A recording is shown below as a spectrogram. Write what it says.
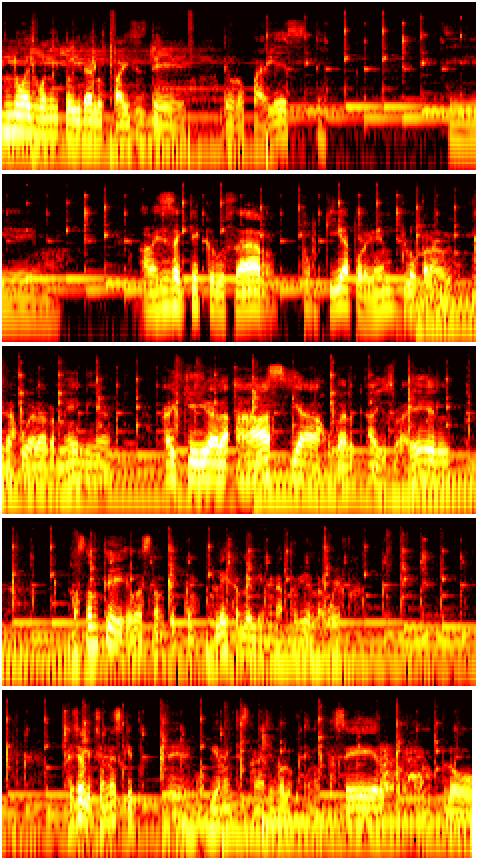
no es bonito ir a los países de, Europa del Este. Eh, a veces hay que cruzar Turquía por ejemplo para ir a jugar a Armenia hay que ir a, Asia a jugar a Israel. Bastante, bastante compleja la eliminatoria de la UEFA. Hay selecciones que obviamente están haciendo lo que tienen que hacer, por ejemplo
